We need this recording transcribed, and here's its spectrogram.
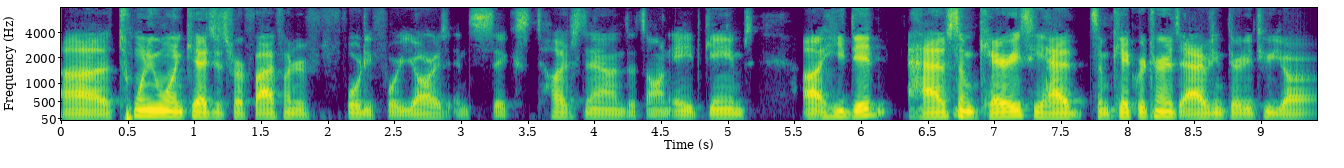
Uh, 21 catches for 544 yards and six touchdowns. It's on eight games. Uh, he did have some carries. He had some kick returns, averaging 32 yards,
